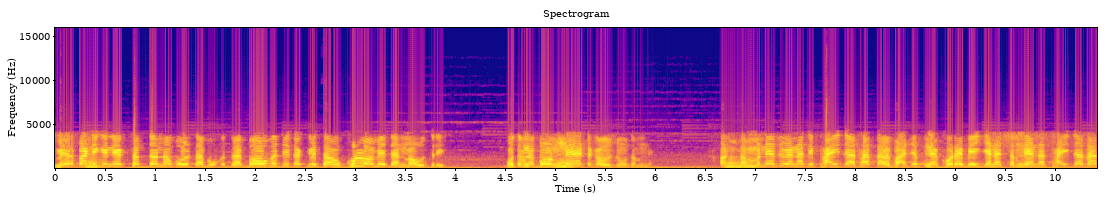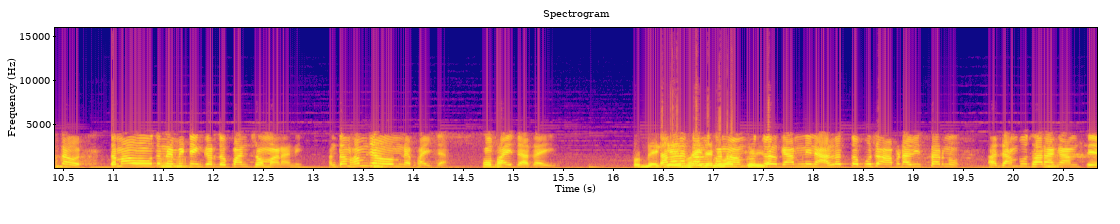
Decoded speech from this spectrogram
મહેરબાની કરીને એક શબ્દ ન બોલતા ભૂપતભાઈ. બહુ બધી તકલીફ થાય. હું ખુલ્લો મેદાનમાં ઉતરી હું તમને બહુ નેટ કહું છું તમને. અને. તમને જો એનાથી ફાયદા થતા હોય ભાજપને ખોરે બે જણા તમને એના ફાયદા થતા હોય તમારો હું તમને મીટિંગ કરી દઉં પાંચસો માણાની. અને તમે સમજાવો અમને ફાયદા. હું ફાયદા થાય. અમૃતસર ગામની હાલત તો પૂછો આપણા વિસ્તારનું આ જાંબુથારા ગામ છે.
